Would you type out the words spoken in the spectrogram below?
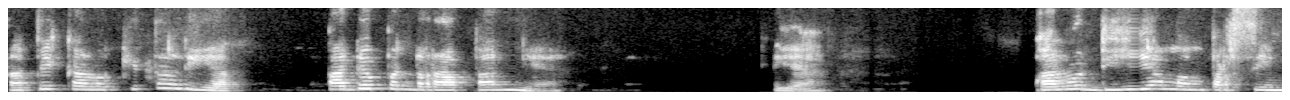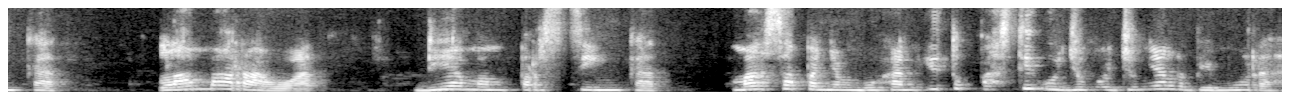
tapi kalau kita lihat pada penerapannya ya kalau dia mempersingkat lama rawat dia mempersingkat masa penyembuhan itu pasti ujung-ujungnya lebih murah.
